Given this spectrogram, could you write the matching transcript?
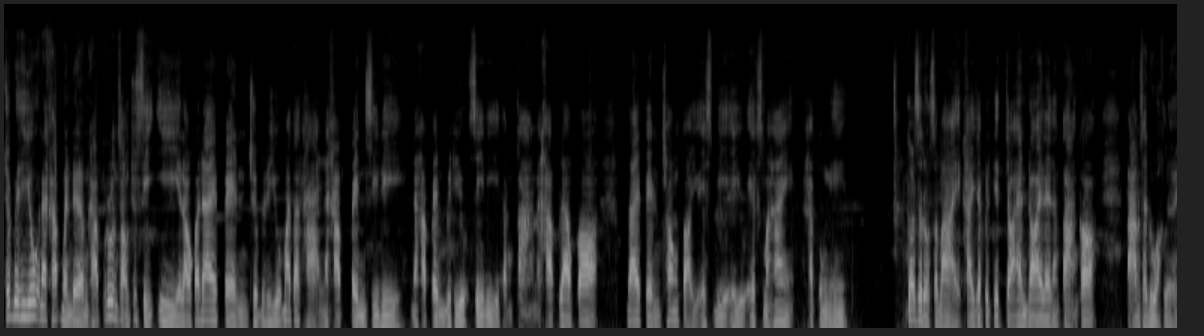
ชุดวิทยุนะครับเหมือนเดิมครับ รุ่น 2.4e เราก็ได้เป็นชุดวิทยุมาตรฐานนะครับ เป็น CD นะครับเป็นวิทยุ CD ต่างๆนะครับ แล้วก็ได้เป็นช่องต่อ USB AUX มาให้นะครับตรงนี้ ก็สะดวกสบาย ใครจะไปติดจอ Android อะไรต่างๆ ก็ตามสะดวกเลย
